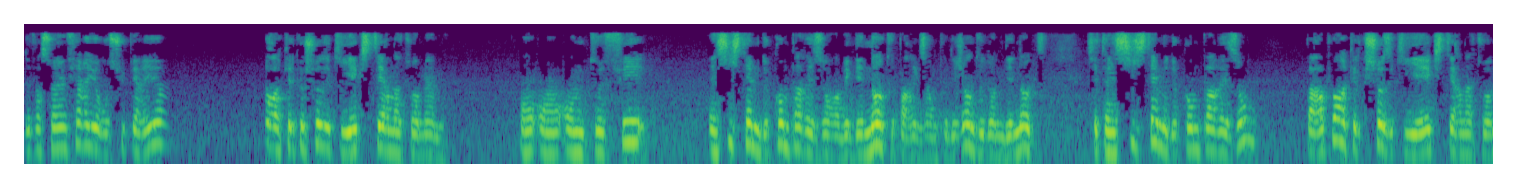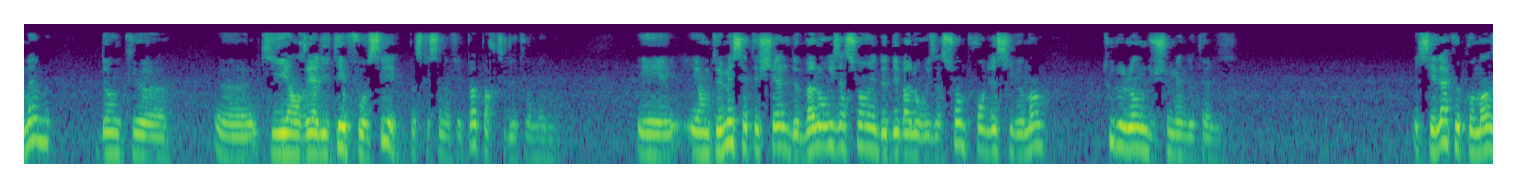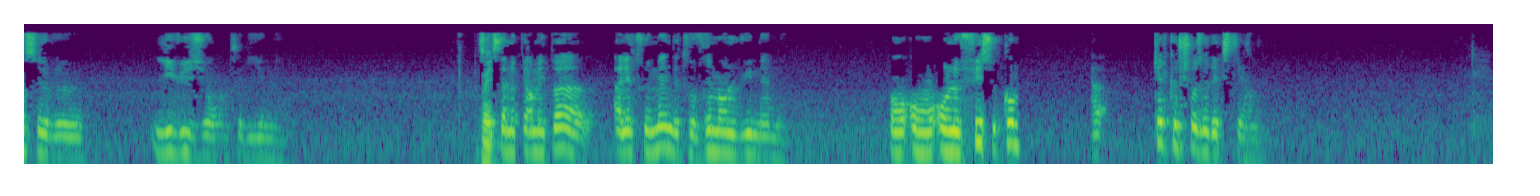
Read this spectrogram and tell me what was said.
de façon inférieure ou supérieure à quelque chose qui est externe à toi-même. On, te fait un système de comparaison avec des notes, par exemple. Des gens te donnent des notes. C'est un système de comparaison par rapport à quelque chose qui est externe à toi-même, donc euh, euh, qui est en réalité faussé, parce que ça ne fait pas partie de toi-même. Et, on te met cette échelle de valorisation et de dévalorisation progressivement tout le long du chemin de ta vie. Et c'est là que commence l'illusion, entre guillemets. Parce que ça ne permet pas à l'être humain d'être vraiment lui-même. On, le fait se comparer à quelque chose d'externe.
